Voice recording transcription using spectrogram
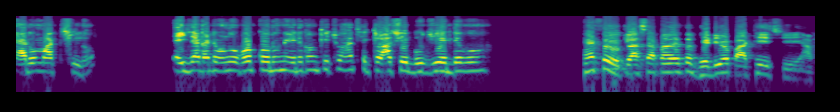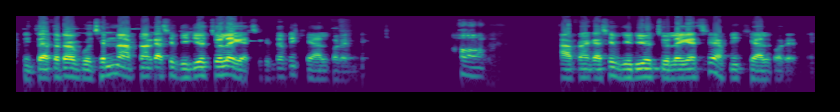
অ্যারোমার ছিল। এই জায়গাটা অনুভব করুন এরকম কিছু আছে? ক্লাসে বুঝিয়ে দেব। হ্যাঁ তো ক্লাসে আপনাদের তো ভিডিও পাঠিয়েছি। আপনি তো এতটা বোঝেন না আপনার কাছে ভিডিও চলে গেছে কিন্তু আপনি খেয়াল করেননি। আপনার কাছে ভিডিও চলে গেছে আপনি খেয়াল করেননি।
